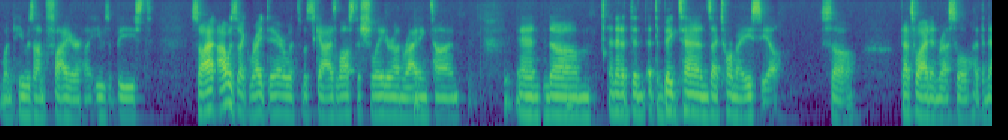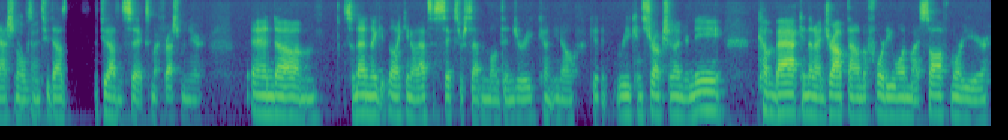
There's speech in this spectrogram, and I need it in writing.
when he was on fire. Like he was a beast. So I, I was like right there with with guys. Lost to Schlatter on riding time, and um, and then at the at the Big Tens I tore my ACL. So that's why I didn't wrestle at the Nationals okay. in 2000, 2006, my freshman year. And um, so then, they, like you know, that's a six or seven month injury. You know, get reconstruction on your knee, come back, and then I dropped down to 41 my sophomore year,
